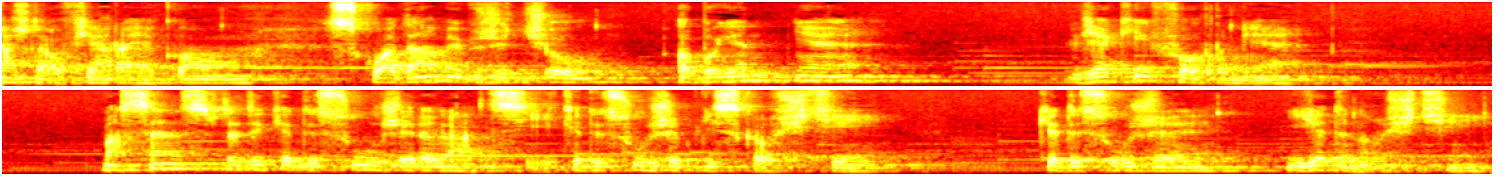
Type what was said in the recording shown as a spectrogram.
Każda ofiara, jaką składamy w życiu, obojętnie w jakiej formie, ma sens wtedy, kiedy służy relacji, kiedy służy bliskości, kiedy służy jedności.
